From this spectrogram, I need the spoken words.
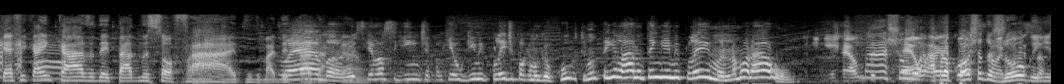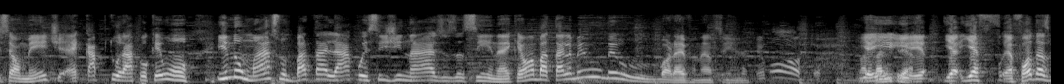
Quer ficar em casa, deitado no sofá e tudo mais. Não deitado é, mano. cama. O esquema é o seguinte: é porque o gameplay de Pokémon que eu curto não tem lá, não tem gameplay, mano, na moral. É um- Macho, é a é proposta do é jogo condição. inicialmente é capturar Pokémon. E no máximo batalhar com esses ginásios, assim, né? Que é uma batalha meio, meio whatever, né? Assim, né? Eu gosto. E aí, e, e- e é, é foda as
